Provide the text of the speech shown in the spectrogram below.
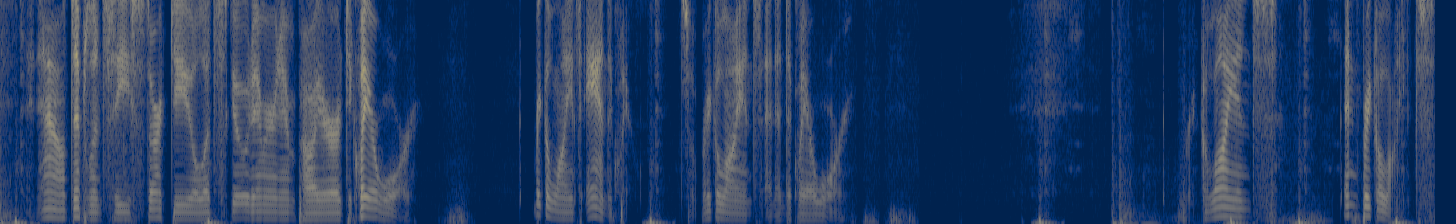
And now diplomacy start deal. Let's go to Emerald Empire. Declare war. Break alliance and declare. So break alliance and then declare war break alliance, and break alliance.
